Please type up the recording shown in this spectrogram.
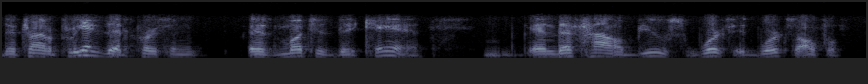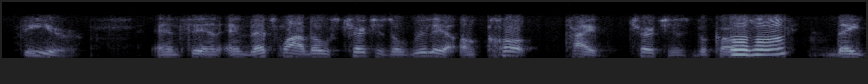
They're trying to please Yes, that person as much as they can, and that's how abuse works. It works off of fear, and see, and, that's why those churches are really occult type churches because Mhm. they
